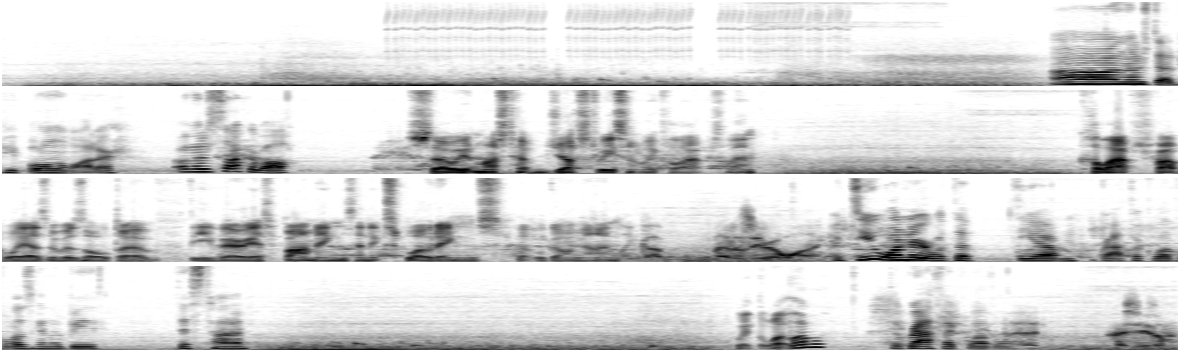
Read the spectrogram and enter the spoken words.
Oh, and there's dead people in the water. Oh, there's a soccer ball. So it must have just recently collapsed then. Collapsed probably as a result of the various bombings and explodings that were going on. Link up. Metal Zero One. I do wonder what the the um graphic level is gonna be this time. Wait, the what level? The graphic level. I see them.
